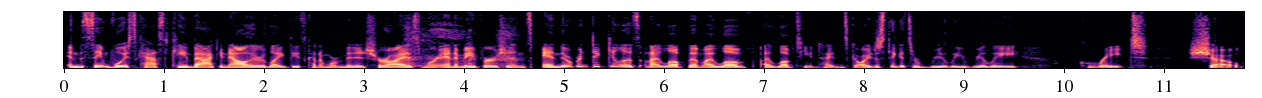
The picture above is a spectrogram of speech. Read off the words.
And the same voice cast came back, and now they're like these kind of more miniaturized, more anime versions, and they're ridiculous, and I love them. I love I love Teen Titans Go. I just think it's a really really great show.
